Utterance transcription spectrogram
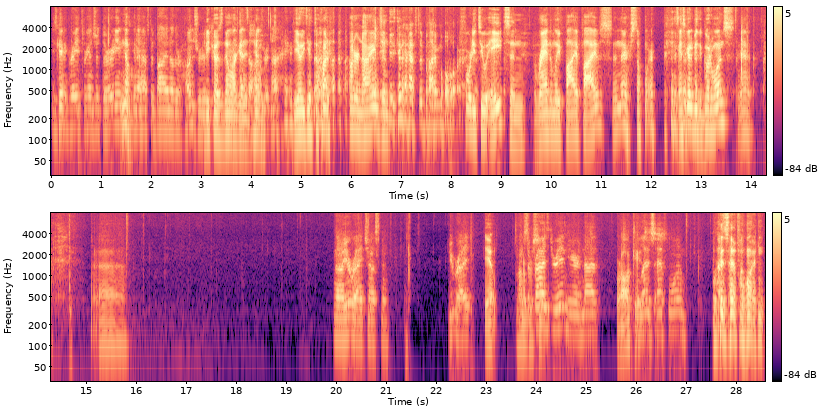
He's gonna grade 330, and No. he's gonna have to buy another hundred. Because them are going gonna to him. 109. You only get the 100 109s and he's gonna have to buy more. 42 eights and randomly five fives in there somewhere. And it's gonna be the good ones. Yeah. Uh, No, you're right, Justin. You're right. yep. I'm surprised you're in here and not We're all kids. Les F1. Was F1.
